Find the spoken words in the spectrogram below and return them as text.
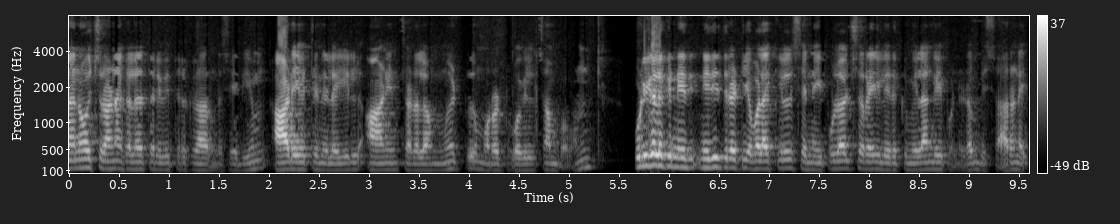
மனோஜ் ரணகல தெரிவித்திருக்கிறார். இந்த செய்தியும் ஆடையற்ற நிலையில் ஆணின் சடலம் மீட்பு மொரட்டுவோவில் சம்பவம். புலிகளுக்கு நிதி நிதி திரட்டிய வழக்கில் சென்னை புழல் சிறையில் இருக்கும் இலங்கை பெண்ணிடம் விசாரணை.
